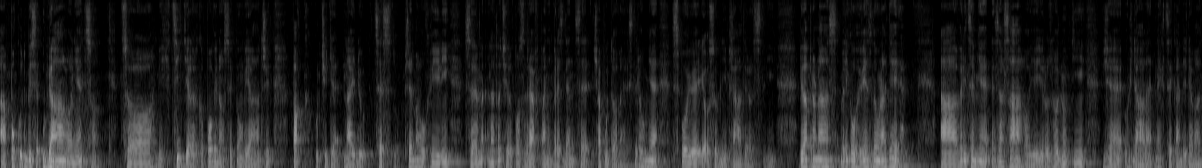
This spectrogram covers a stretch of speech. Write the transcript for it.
A pokud by se událo něco, co bych cítil jako povinnost se k tomu vyjádřit, pak určitě najdu cestu. Před malou chvílí jsem natočil pozdrav paní prezidence Čaputové, s kterou mě spojuje i osobní přátelství. Byla pro nás velikou hvězdou naděje a velice mě zasáhlo její rozhodnutí, že už dále nechce kandidovat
